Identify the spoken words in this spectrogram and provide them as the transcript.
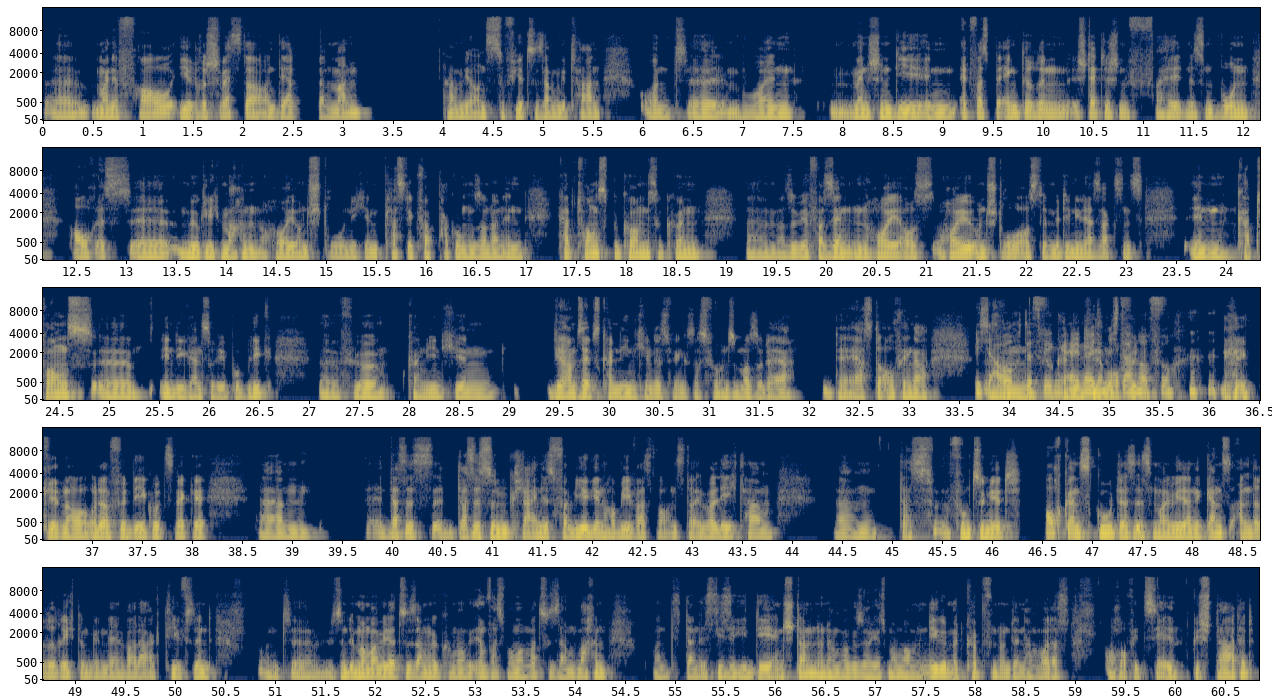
äh, meine Frau, ihre Schwester und deren Mann haben wir uns zu vier zusammengetan und äh, wollen Menschen, die in etwas beengteren städtischen Verhältnissen wohnen, auch es äh, möglich machen, Heu und Stroh nicht in Plastikverpackungen, sondern in Kartons bekommen zu können. Ähm, also wir versenden Heu aus Heu und Stroh aus der Mitte Niedersachsens in Kartons äh, in die ganze Republik äh, für Kaninchen. Wir haben selbst Kaninchen, deswegen ist das für uns immer so der der erste Aufhänger. Ich auch, ähm, deswegen erinnere ich mich da noch so. genau, oder für Deko-Zwecke. Ähm, das ist, das ist so ein kleines Familienhobby, was wir uns da überlegt haben. Ähm, das funktioniert auch ganz gut. Das ist mal wieder eine ganz andere Richtung, in der wir da aktiv sind. Und äh, sind immer mal wieder zusammengekommen, irgendwas wollen wir mal zusammen machen. Und dann ist diese Idee entstanden und haben wir gesagt, jetzt machen wir Nägel mit Köpfen und dann haben wir das auch offiziell gestartet.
